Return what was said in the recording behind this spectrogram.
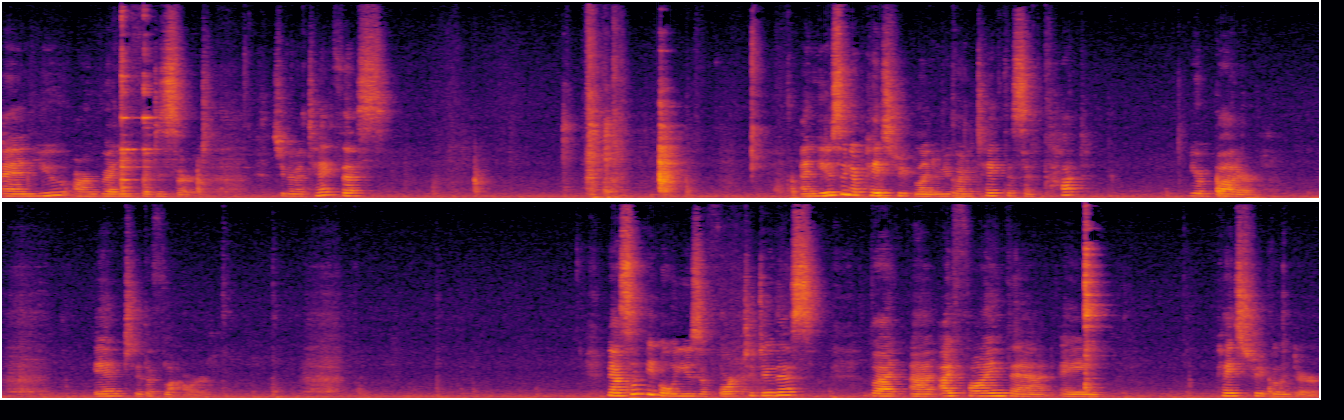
and you are ready for dessert. So you're going to take this and using a pastry blender you're going to take this and cut your butter into the flour. Now some people will use a fork to do this but uh, I find that a pastry blender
